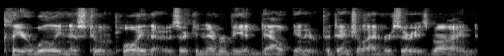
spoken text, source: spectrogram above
clear willingness to employ those. There can never be a doubt in a potential adversary's mind.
